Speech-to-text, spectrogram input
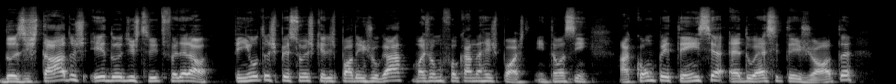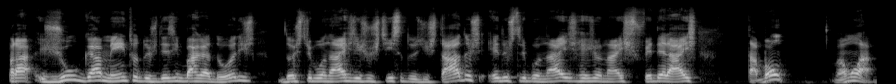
dos estados e do Distrito Federal. Tem outras pessoas que eles podem julgar, mas vamos focar na resposta. Então, assim, a competência é do STJ para julgamento dos desembargadores dos tribunais de justiça dos estados e dos tribunais regionais federais. Tá bom? Vamos lá.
